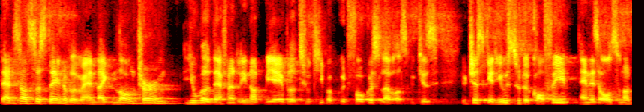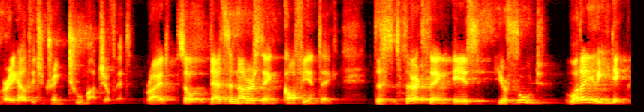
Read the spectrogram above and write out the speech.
that's not sustainable, man. Like long term, you will definitely not be able to keep up good focus levels because you just get used to the coffee and it's also not very healthy to drink too much of it, right? So that's another thing, coffee intake. The third thing is your food. What are you eating?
